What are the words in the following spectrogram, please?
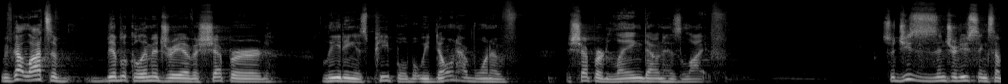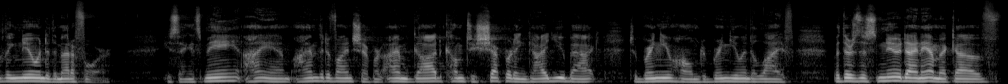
We've got lots of biblical imagery of a shepherd leading his people, but we don't have one of a shepherd laying down his life. So Jesus is introducing something new into the metaphor. He's saying, It's me, I am, I am the divine shepherd. I am God come to shepherd and guide you back, to bring you home, to bring you into life. But there's this new dynamic of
